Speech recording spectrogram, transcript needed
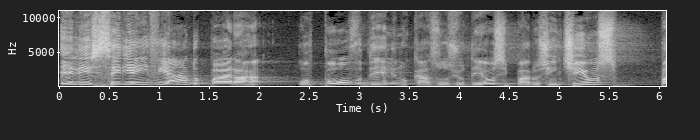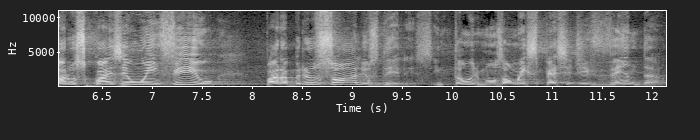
ele seria enviado para o povo dele, no caso os judeus, e para os gentios, para os quais eu o envio para abrir os olhos deles. Então, irmãos, há uma espécie de venda,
